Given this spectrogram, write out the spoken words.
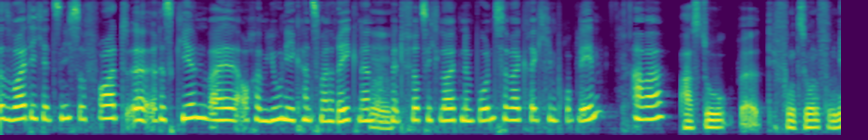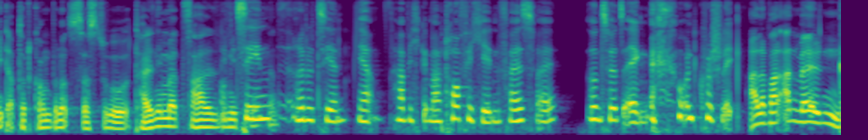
das wollte ich jetzt nicht sofort äh, riskieren, weil auch im Juni kann es mal regnen Hm. und mit 40 Leuten im Wohnzimmer kriege ich ein Problem. Aber Hast du äh, die Funktion von Meetup.com benutzt, dass du Teilnehmerzahl 10 kannst? reduzieren. Ja, habe ich gemacht, hoffe ich jedenfalls, weil sonst wird's eng und kuschelig. Alle mal anmelden.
